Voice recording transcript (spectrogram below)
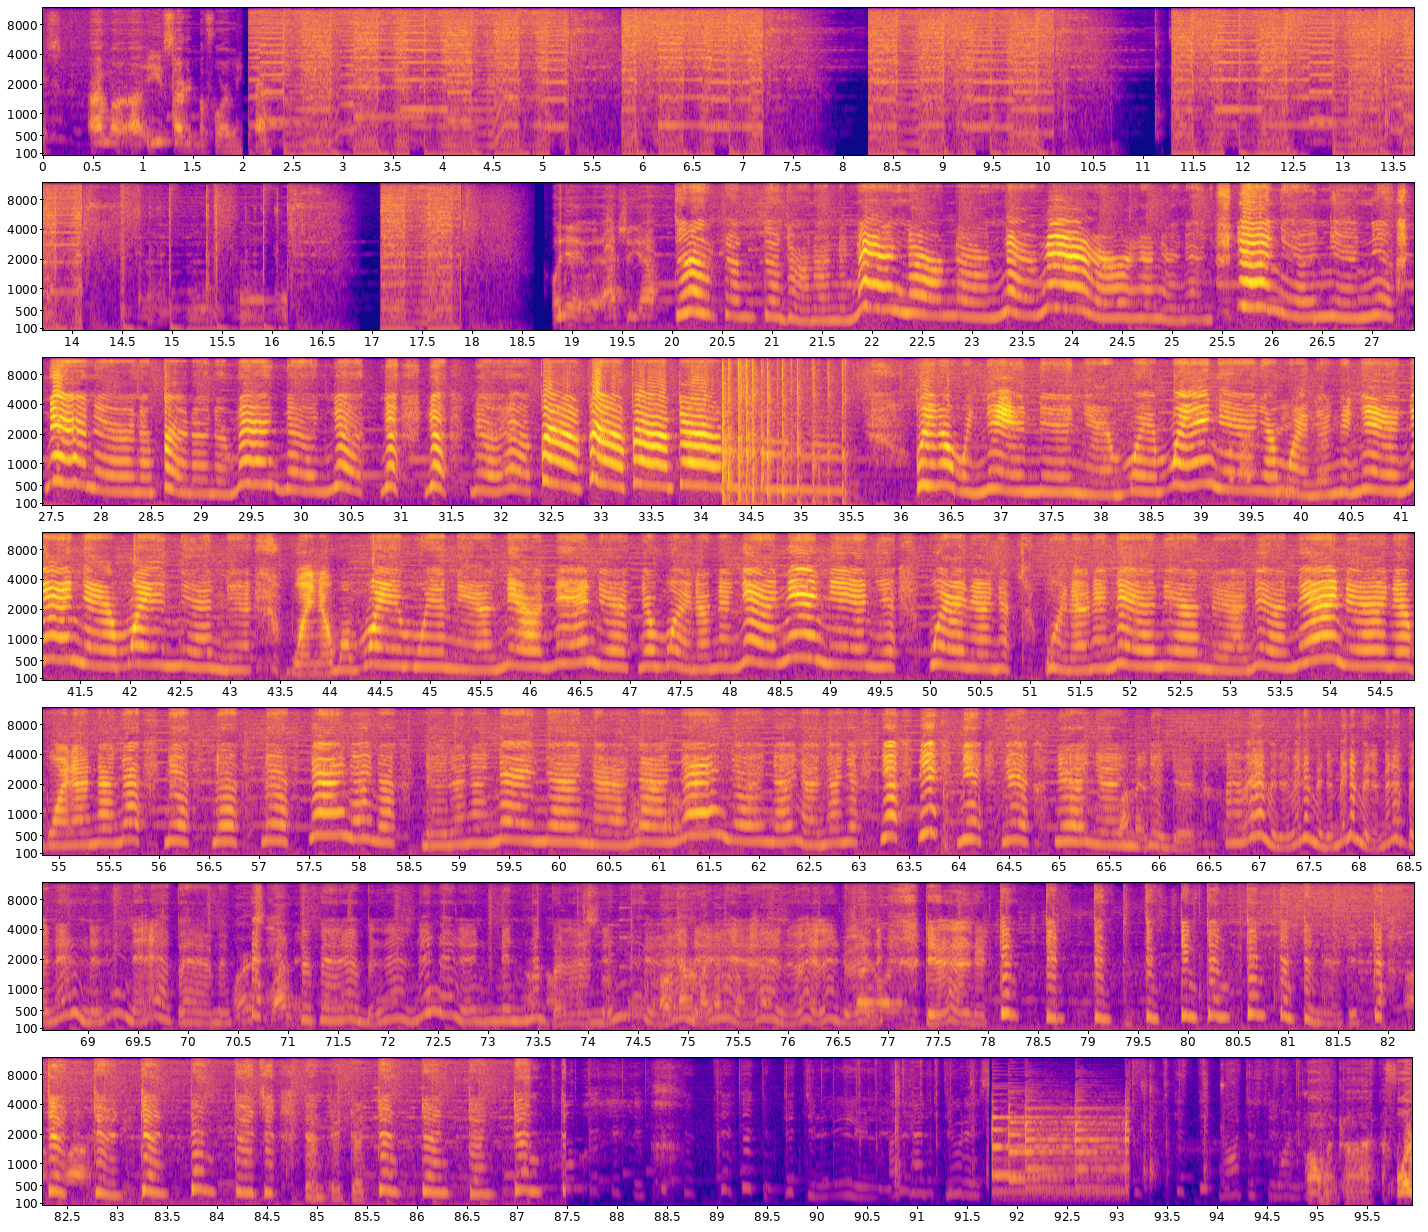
case. I'm uh, uh, you started before me. Okay. Oh yeah, actually yeah. Bueno, bueno, ne, bueno, ne, ne, ne, bueno, nean, ne bueno, bueno, buena na buena na na na na na na na na buena na na na na na na na na na na na na na I can't do this. Oh my god. Four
